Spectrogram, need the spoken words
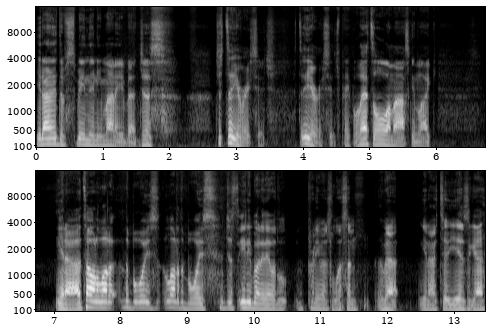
you don't have to spend any money, but just just do your research. Do your research, people. That's all I'm asking. Like, you know, I told a lot of the boys, a lot of the boys, just anybody that would pretty much listen about, you know, two years ago,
